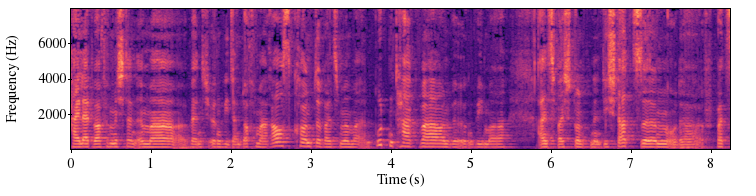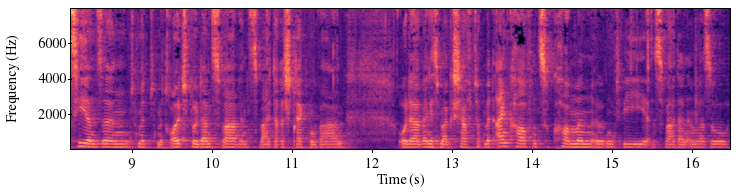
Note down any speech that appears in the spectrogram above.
Highlight war für mich dann immer, wenn ich irgendwie dann doch mal raus konnte, weil es mir mal ein guten Tag war und wir irgendwie mal ein, zwei Stunden in die Stadt sind oder spazieren sind, mit, mit Rollstuhl dann zwar, wenn es weitere Strecken waren. Oder wenn ich es mal geschafft habe, mit einkaufen zu kommen irgendwie. Es war dann immer so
